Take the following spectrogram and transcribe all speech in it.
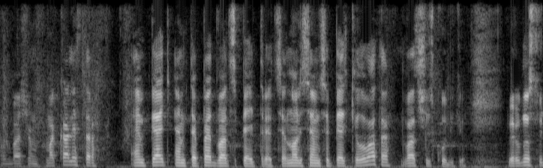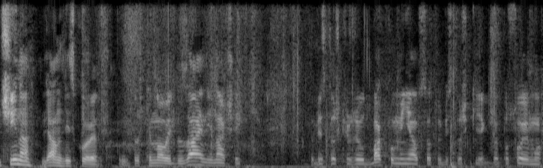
От бачимо McAllister M5 MTP 2530. Це 0,75 кВт, 26 кубиків. Виробництво Чина для англійського ринку. Трошки новий дизайн, інакший. Тобі трошки вже от бак помінявся, тобі трошки якби по-своєму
